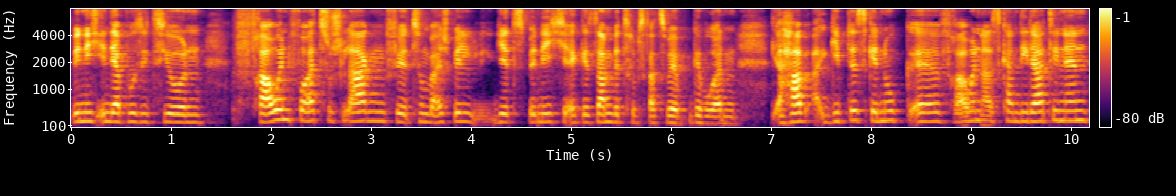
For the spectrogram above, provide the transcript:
Bin ich in der Position, Frauen vorzuschlagen? Für zum Beispiel, jetzt bin ich äh, Gesamtbetriebsrat geworden. Hab, gibt es genug äh, Frauen als Kandidatinnen?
